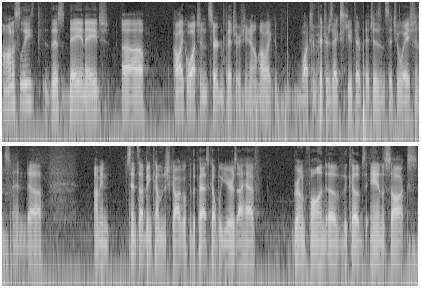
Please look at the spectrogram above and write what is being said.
Honestly, this day and age, uh, I like watching certain pitchers. You know, I like watching pitchers execute their pitches in situations. And uh, I mean, since I've been coming to Chicago for the past couple years, I have grown fond of the Cubs and the Sox.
